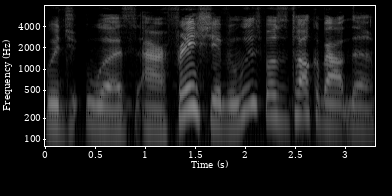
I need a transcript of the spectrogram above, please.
which was our friendship, and we were supposed to talk about the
